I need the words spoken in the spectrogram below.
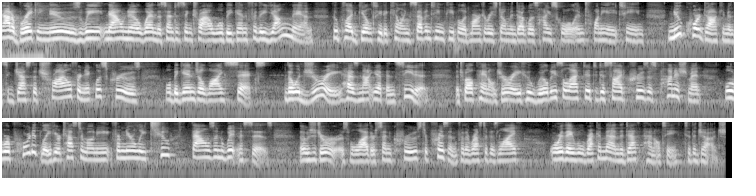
Now to breaking news. We now know when the sentencing trial will begin for the young man who pled guilty to killing 17 people at Marjory Stoneman Douglas High School in 2018. New court documents suggest the trial for Nikolas Cruz will begin July 6, though a jury has not yet been seated. The 12-panel jury who will be selected to decide Cruz's punishment will reportedly hear testimony from nearly 2,000 witnesses. Those jurors will either send Cruz to prison for the rest of his life or they will recommend the death penalty to the judge.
